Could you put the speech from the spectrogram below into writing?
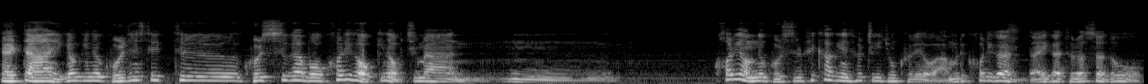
자, 일단 이 경기는 골든 스테이트 골스가 뭐 커리가 없긴 없지만 음, 커리 없는 골스를 픽하기는 솔직히 좀 그래요. 아무리 커리가 나이가 들었어도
